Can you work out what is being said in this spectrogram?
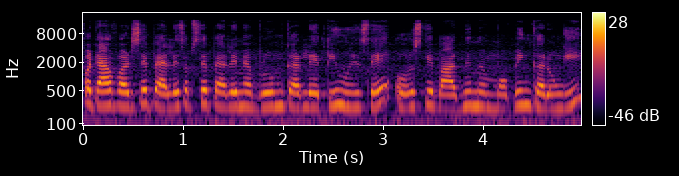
फटाफट से पहले, सबसे पहले मैं ब्रूम कर लेती हूँ इसे और उसके बाद में मैं मोपिंग करूँगी।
